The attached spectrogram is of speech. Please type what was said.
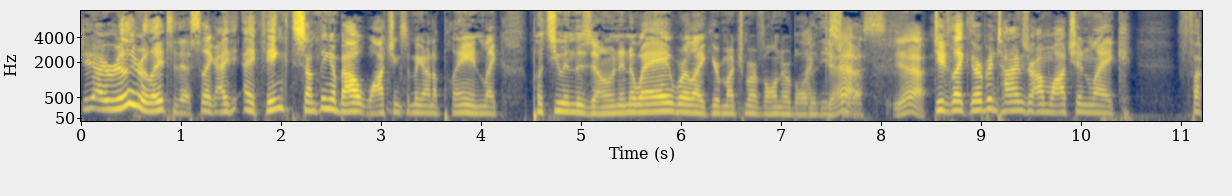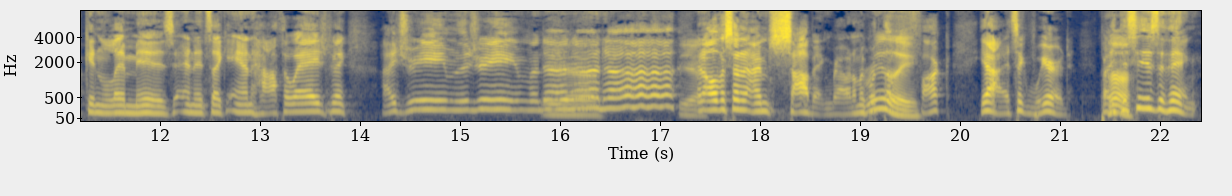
Dude, I really relate to this. Like, I, I think something about watching something on a plane like puts you in the zone in a way where like you're much more vulnerable to I these. Sort of, yeah dude, like there have been times where I'm watching like fucking Les Mis and it's like Anne Hathaway just being like, "I dream the dream," da, da, da. Yeah. and all of a sudden I'm sobbing, bro. And I'm like, "What Really? the fuck?" Yeah, it's like weird, but Huh. this is the thing.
